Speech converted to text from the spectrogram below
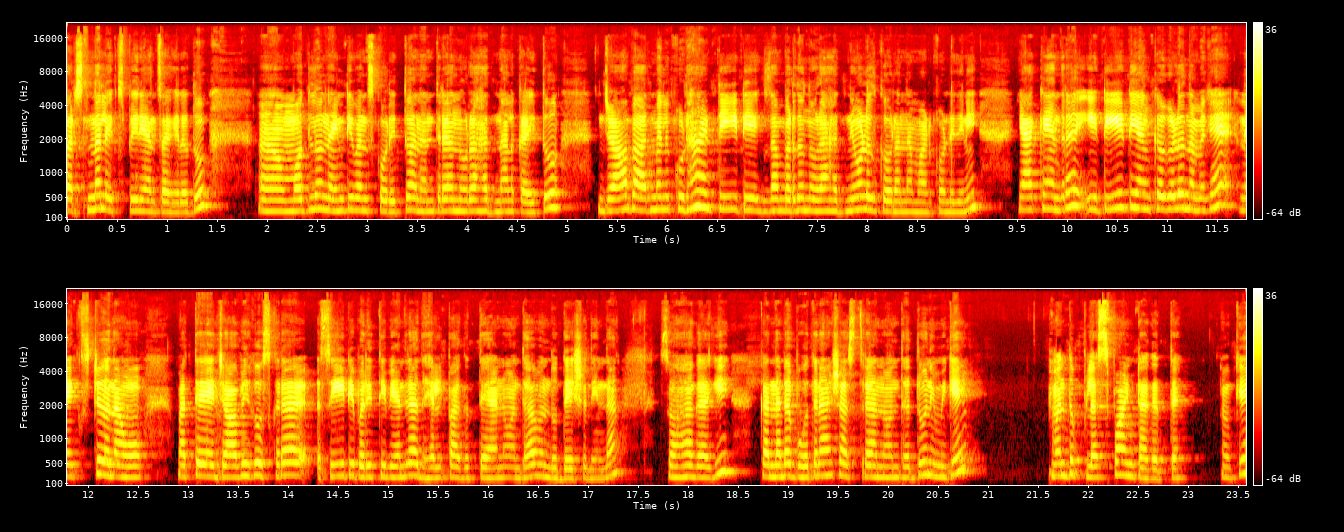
ಪರ್ಸ್ನಲ್ ಎಕ್ಸ್ಪೀರಿಯನ್ಸ್ ಆಗಿರೋದು. ಮೊದಲು ನೈಂಟಿ ಒನ್ ಸ್ಕೋರ್ ಇತ್ತು ಅನಂತರ ನೂರ ಹದಿನಾಲ್ಕು ಆಯಿತು. ಜಾಬ್ ಆದಮೇಲೆ ಕೂಡ ಟಿ ಇ ಟಿ ಎಕ್ಸಾಮ್ ಬರೆದು ನೂರ ಹದಿನೇಳು ಸ್ಕೋರನ್ನು ಮಾಡ್ಕೊಂಡಿದ್ದೀನಿ ಯಾಕೆ ಅಂದರೆ ಈ ಡಿ ಇ ಟಿ ಅಂಕಗಳು ನಮಗೆ ನೆಕ್ಸ್ಟ್ ನಾವು ಮತ್ತೆ ಜಾಬಿಗೋಸ್ಕರ ಸಿ ಇ ಟಿ ಬರಿತೀವಿ ಅಂದರೆ ಅದು ಹೆಲ್ಪ್ ಆಗುತ್ತೆ ಅನ್ನುವಂಥ ಒಂದು ಉದ್ದೇಶದಿಂದ. ಸೊ ಹಾಗಾಗಿ ಕನ್ನಡ ಬೋಧನಾಶಾಸ್ತ್ರ ಅನ್ನುವಂಥದ್ದು ನಿಮಗೆ ಒಂದು ಪ್ಲಸ್ ಪಾಯಿಂಟ್ ಆಗುತ್ತೆ. ಓಕೆ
